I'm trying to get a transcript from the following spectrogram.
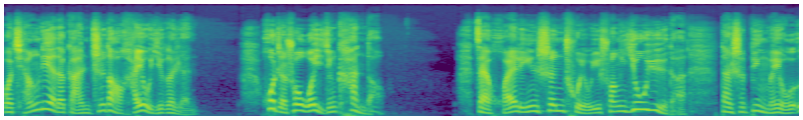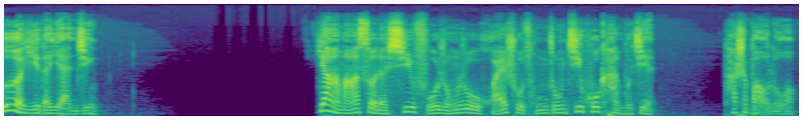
我强烈的感知到还有一个人，或者说我已经看到，在槐林深处有一双忧郁的，但是并没有恶意的眼睛。亚麻色的西服融入槐树丛中，几乎看不见。他是保罗。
